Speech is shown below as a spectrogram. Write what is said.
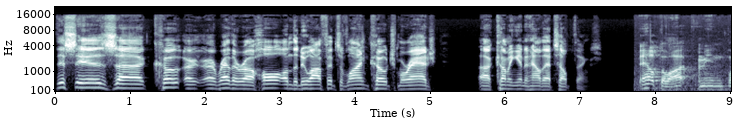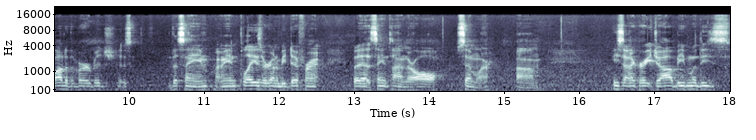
this is, uh, co- or, or rather, a Hall on the new offensive line coach, Moorad, uh, coming in and how that's helped things. It helped a lot. I mean, a lot of the verbiage is the same. I mean, plays are going to be different, but at the same time, they're all similar. Um, he's done a great job, even with these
